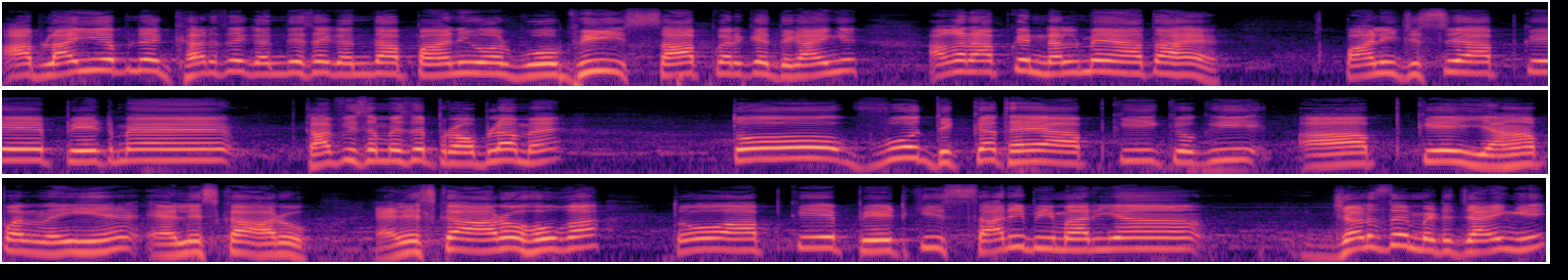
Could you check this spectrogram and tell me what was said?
आप लाइए अपने घर से गंदे से गंदा पानी और वो भी साफ़ करके दिखाएँगे। अगर आपके नल में आता है पानी, जिससे आपके पेट में काफ़ी समय से प्रॉब्लम है तो वो दिक्कत है आपकी, क्योंकि आपके यहाँ पर नहीं है एलिस का आरओ। एलिस का आरओ होगा तो आपके पेट की सारी बीमारियाँ जड़ से मिट जाएँगी।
